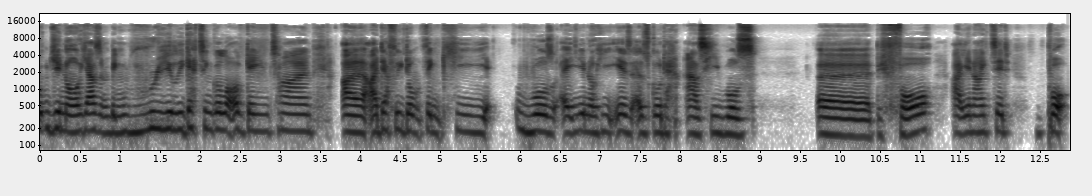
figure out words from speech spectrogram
but you know he hasn't been really getting a lot of game time. Uh, I definitely don't think he was. Uh, you know he is as good as he was uh, before at United. But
